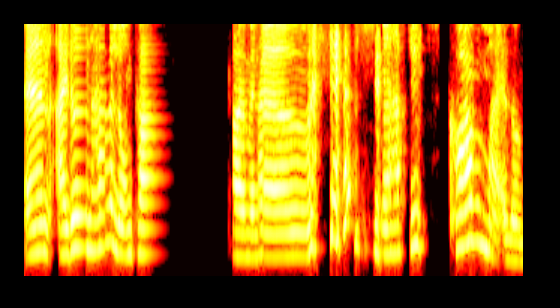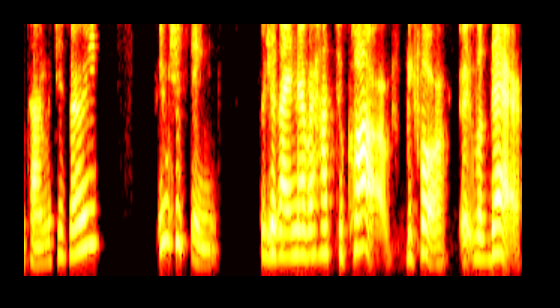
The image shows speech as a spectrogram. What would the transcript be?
and I don't have a long time. Um, and I have to carve my alone time, which is very interesting because yeah. I never had to carve before. It was there.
